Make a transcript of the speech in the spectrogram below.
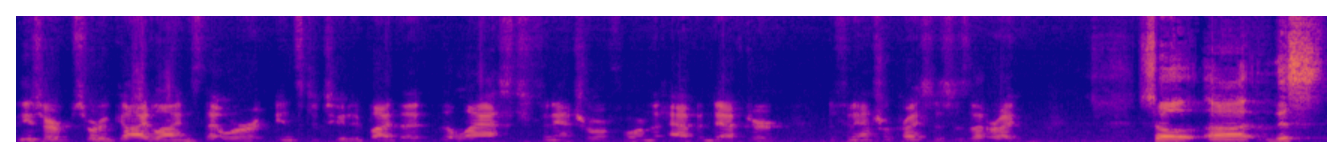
these are sort of guidelines that were instituted by the the last financial reform that happened after the financial crisis. Is that right? So uh, this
